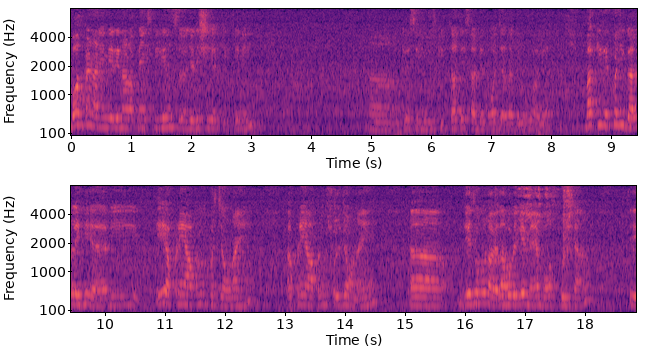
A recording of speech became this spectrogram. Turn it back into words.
ਬਹੁਤ ਭੈਣਾਂ ਨੇ ਮੇਰੇ ਨਾਲ ਆਪਣੇ ਐਕਸਪੀਰੀਅੰਸ ਜਿਹੜੇ ਸ਼ੇਅਰ ਕੀਤੇ ਨੇ। ਕਿ ਅਸੀਂ ਯੂਜ਼ ਕੀਤਾ ਤੇ ਸਾਡੇ ਬਹੁਤ ਜ਼ਿਆਦਾ ਗਲੋ ਆ ਗਿਆ। ਬਾਕੀ ਦੇਖੋ ਜੀ, ਗੱਲ ਇਹ ਹੈ ਵੀ ਇਹ ਆਪਣੇ ਆਪ ਨੂੰ ਪਰਚਾਉਣਾ ਹੈ, ਆਪਣੇ ਆਪ ਨੂੰ ਉਲਝਾਉਣਾ ਹੈ। ਜੇ ਤੁਹਾਨੂੰ ਲੱਗਦਾ ਹੋਵੇ ਕਿ ਮੈਂ ਬਹੁਤ ਖੁਸ਼ ਹਾਂ, ਤੇ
